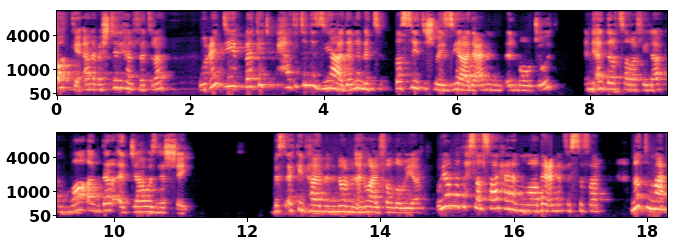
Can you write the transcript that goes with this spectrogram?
okay أنا بشتري هالفترة وعندي package حاطط لي زيادة limit بسيط شوي زيادة عن الموجود إني أقدر أتصرف فيه لكن ما أقدر أتجاوز هالشيء. بس أكيد هاي من نوع من أنواع الفوضويات ويوم ما تحصل صالحة هالمواضيع عندنا في السفر نطمع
